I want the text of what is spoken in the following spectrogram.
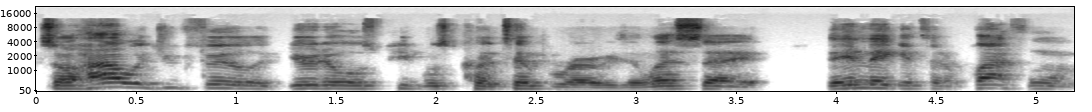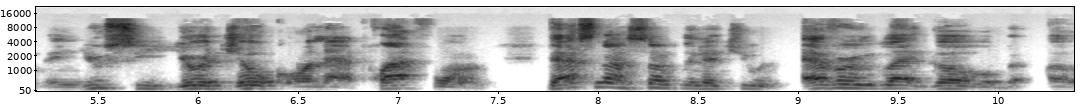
So how would you feel if you're those people's contemporaries and let's say they make it to the platform and you see your joke on that platform? That's not something that you would ever let go of,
